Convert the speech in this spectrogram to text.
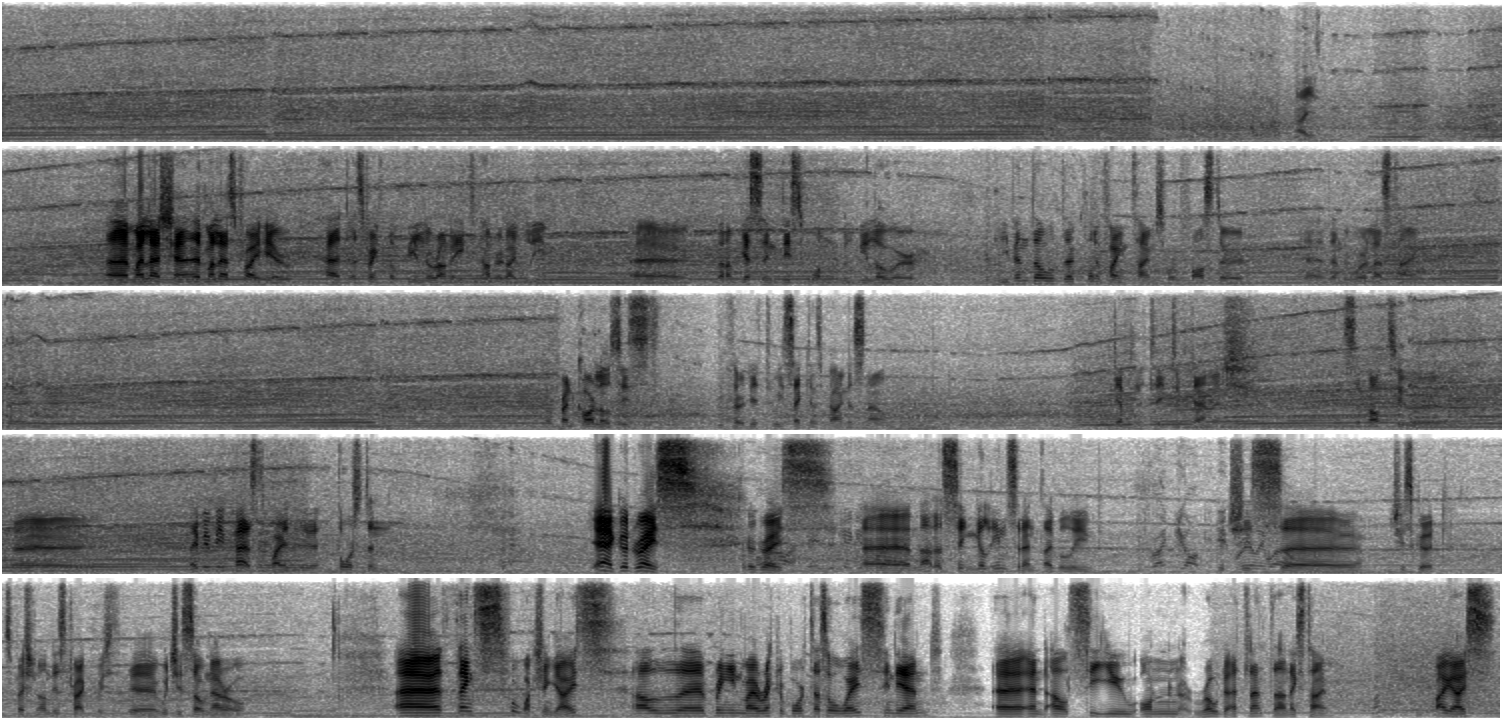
I uh, my last uh, my last try here had a strength of field around 1800, I believe. Uh, but I'm guessing this one will be lower, even though the qualifying times were faster uh, than they were last time. Our friend Carlos is 33 seconds behind us now. Definitely took damage. He's about to uh, maybe be passed by uh, Thorsten. Yeah, good race. Good race. Uh, not a single incident, I believe, which is uh, which is good, especially on this track, which is, uh, which is so narrow. Uh, thanks for watching, guys. I'll uh, bring in my rec report as always in the end, uh, and I'll see you on Road Atlanta next time. Bye, guys.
